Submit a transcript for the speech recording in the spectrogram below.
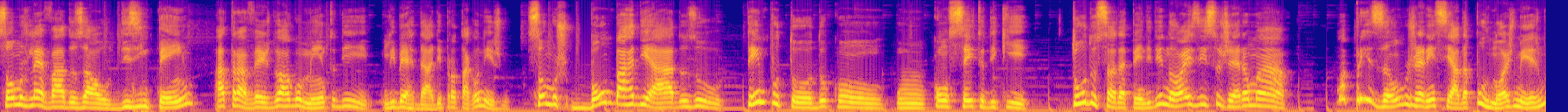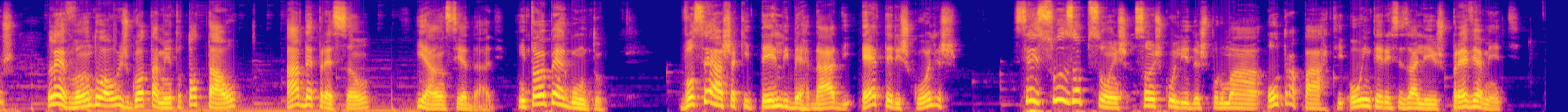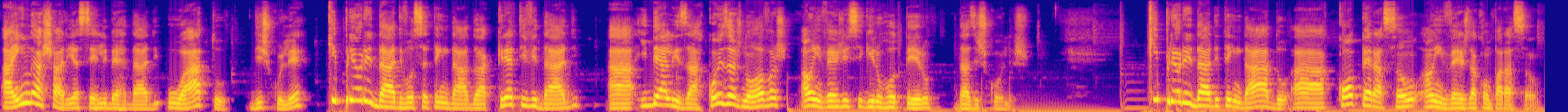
somos levados ao desempenho através do argumento de liberdade e protagonismo. Somos bombardeados o tempo todo com o conceito de que tudo só depende de nós e isso gera uma, uma prisão gerenciada por nós mesmos, levando ao esgotamento total, à depressão e à ansiedade. Então eu pergunto, você acha que ter liberdade é ter escolhas? Se as suas opções são escolhidas por uma outra parte ou interesses alheios previamente, ainda acharia ser liberdade o ato de escolher? Que prioridade você tem dado à criatividade, a idealizar coisas novas, ao invés de seguir o roteiro das escolhas? Que prioridade tem dado à cooperação ao invés da comparação?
